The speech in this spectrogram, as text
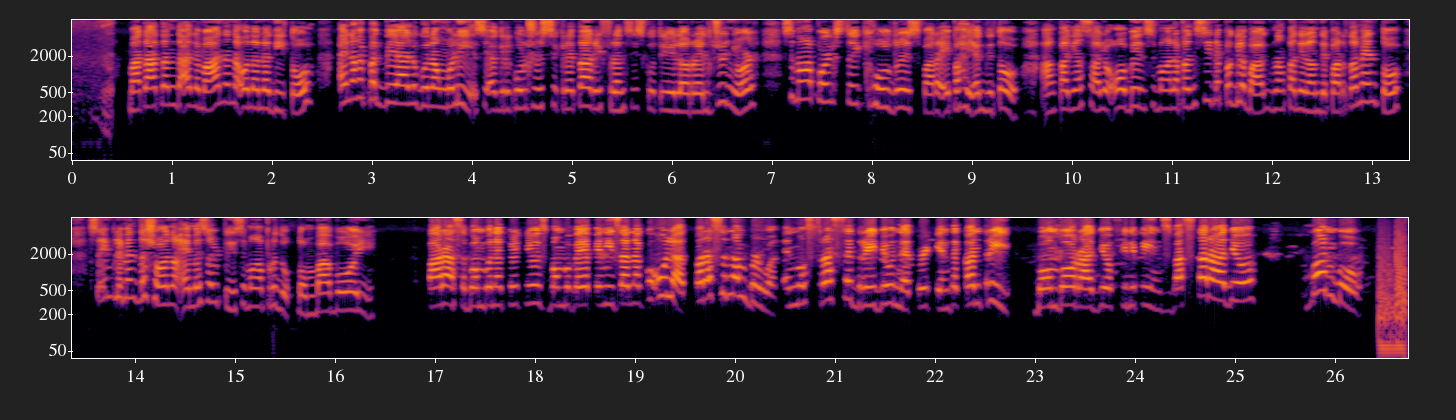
Matatandaan naman na nauna na dito ay nakipagdialogo ng muli si Agriculture Secretary Francisco Tio Laurel Jr. sa mga pork stakeholders para ipahayag nito ang kanyang saloobin sa mga napansin na paglabag ng kanilang departamento sa implementasyon ng MSRP sa mga produktong baboy. Para sa Bombo Network News, Bombo Bea Pinisa nag-uulat para sa number one and most trusted radio network in the country, Bombo Radio Philippines. Basta Radio, Bombo!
